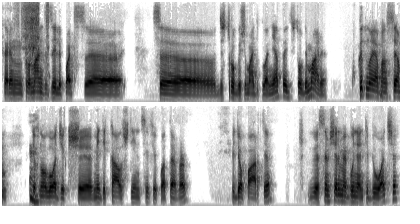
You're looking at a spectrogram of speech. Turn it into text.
care într-un an de zile poate să, să distrugă jumătate de planetă, e destul de mare. Cu cât noi avansăm tehnologic și medical, științific, whatever, pe de o parte, găsim cele mai bune antibiotice,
